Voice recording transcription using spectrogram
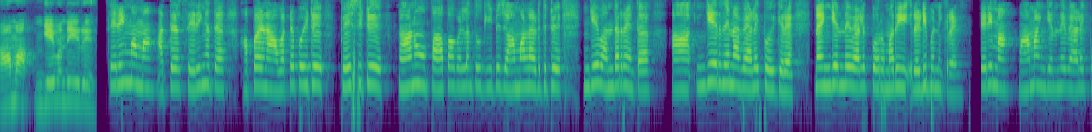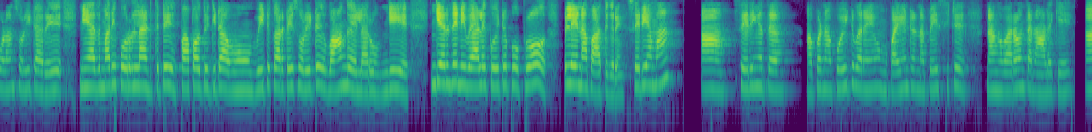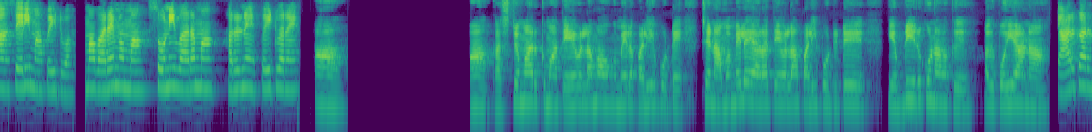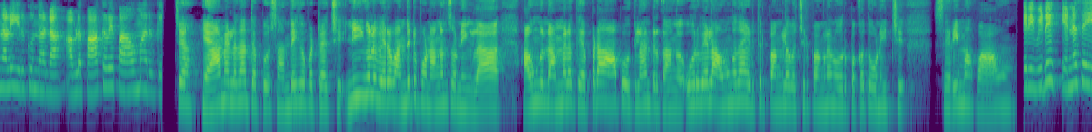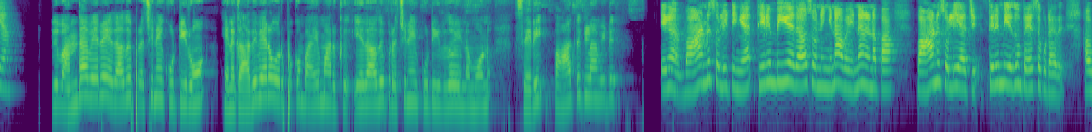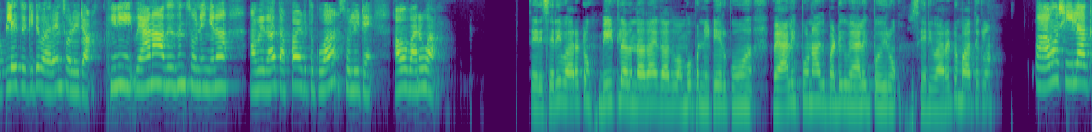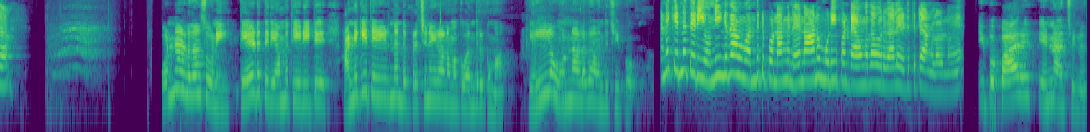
ஆமா இங்கே வந்து இரு. சரிங்க மாமா அத்தை சரிங்க அத்தை. அப்போ நான் அவர்கிட்ட போயிட்டு பேசிட்டு நானும் பாப்பாவெல்லாம் தூக்கிட்டு ஜாமான்லாம் எடுத்துட்டு இங்கே வந்துடுறேன் அத்தை. ஆ, இங்கே இருந்தே நான் வேலைக்கு போய்க்கிறேன். நான் இங்கேருந்தே வேலைக்கு போகிற மாதிரி ரெடி பண்ணிக்கிறேன். சரிம்மா மாமா இங்கேருந்தே வேலைக்கு போகலான்னு சொல்லிட்டாரு. நீ அது மாதிரி பொருள்லாம் எடுத்துட்டு பாப்பாவை தூக்கிட்டு அவன் வீட்டுக்கார்ட்டே சொல்லிட்டு வாங்க எல்லாரும் இங்கேயே. இங்கேருந்தே நீ வேலைக்கு போயிட்டு போ ப்ரோ பிள்ளைய நான் பார்த்துக்கிறேன் சரியாம்மா? ஆ சரிங்க அத்தை. அப்போ நான் போயிட்டு வரேன். உங்கள் பையன்கிட்ட நான் பேசிட்டு நாங்கள் வரோம் த நாளைக்கே. ஆ சரிம்மா போயிட்டு வா. அம்மா வரேன் மாமா. சோனி வரேம்மா. அருணே போயிட்டு வரேன். ஆ. ஆ கஷ்டமா இருக்குமா? தேவையில்லாம அவங்க மேல பழிய போட்டேன். சரி நம்ம மேல யாராவது தேவையில்லாம பழி போட்டுட்டு எப்படி இருக்கும் நமக்கு? அது பொய்யானா? யாருக்கா இருந்தாலும் இருக்கும் தாண்டா அவளை பார்க்கவே பாவமா இருக்கு. சே என் மேல தான் தப்பு. சந்தேகப்பட்டாச்சு. நீங்களும் வேற வந்துட்டு போனாங்கன்னு சொன்னீங்களா? அவங்க நம்மளுக்கு எப்படா ஆப்பு வைக்கலான்னு இருக்காங்க. ஒருவேளை அவங்க தான் எடுத்திருப்பாங்களோ வச்சிருப்பாங்களோன்னு ஒரு பக்கம் தோணிச்சு. சரிம்மா பாவம். சரி விடு என்ன செய்ய? இது வந்தா வேற ஏதாவது பிரச்சனையை கூட்டிரும். எனக்கு அது வேற ஒரு பக்கம் பயமா இருக்கு. ஏதாவது பிரச்சனையை கூட்டிடுதோ என்னமோன்னு. சரி பார்த்துக்கலாம் விடு. ஏங்க வான்னு சொல்லிட்டீங்க. திரும்பியும் ஏதாவது சொன்னீங்கன்னா அவள் என்ன நினைப்பா? வான்னு சொல்லியாச்சு. திரும்பி எதுவும் பேசக்கூடாது. அவள் பிள்ளைய தூக்கிட்டு வரேன்னு சொல்லிட்டான். இனி வேணாம் அது இதுன்னு சொன்னீங்கன்னா அவள் ஏதாவது தப்பாக எடுத்துக்குவா சொல்லிட்டேன். அவள் வருவா. சரி சரி வரட்டும். வீட்டில் இருந்தால் தான் ஏதாவது வம்பு பண்ணிகிட்டே இருக்கும். வேலைக்கு போனால் அது பாட்டுக்கு வேலைக்கு போயிடும் சரி வரட்டும் பார்த்துக்கலாம் பாவம் ஷீலாக்கா ஒன்னால தான் சோனி தேட தெரியாமல் தேடிட்டு அன்னைக்கே தேடி இருந்த அந்த பிரச்சனைலாம் நமக்கு வந்திருக்குமா? எல்லாம் ஒன்னால தான் வந்துச்சு இப்போ எனக்கு என்ன தெரியும் நீங்கள் தான் வந்துட்டு போனாங்கன்னு நானும் முடிவு பண்ணிட்டேன். அவங்க தான் ஒரு வேலை எடுத்துட்டாங்களோன்னு. இப்போ பாரு என்ன ஆச்சுன்னு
